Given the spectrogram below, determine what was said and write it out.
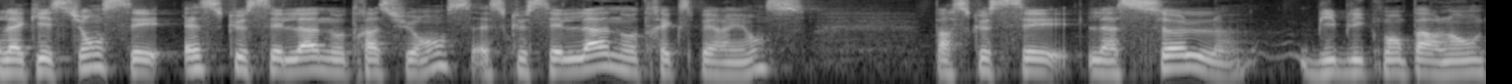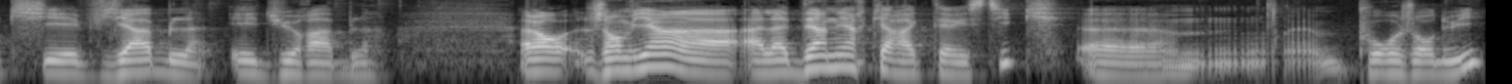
la question, c'est est-ce que c'est là notre assurance? Est-ce que c'est là notre expérience? Parce que c'est la seule, bibliquement parlant, qui est viable et durable. Alors j'en viens à, la dernière caractéristique euh, pour aujourd'hui.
